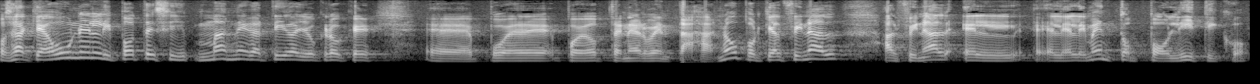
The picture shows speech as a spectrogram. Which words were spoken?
O sea que aún en la hipótesis más negativa yo creo que puede, puede obtener ventajas, ¿no? Porque al final, al final el, el elemento político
